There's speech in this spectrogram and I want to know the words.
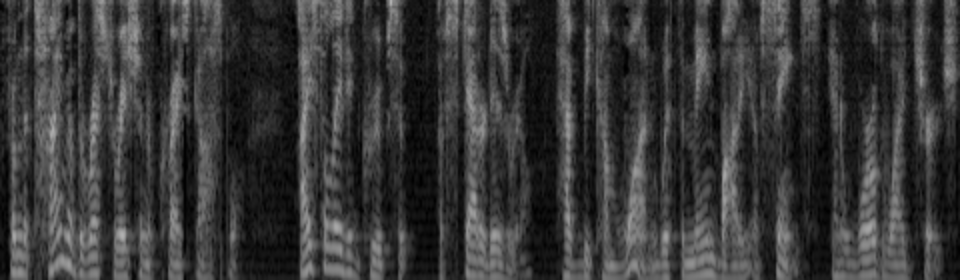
From the time of the restoration of Christ's gospel, isolated groups of, scattered Israel have become one with the main body of saints and a worldwide church.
